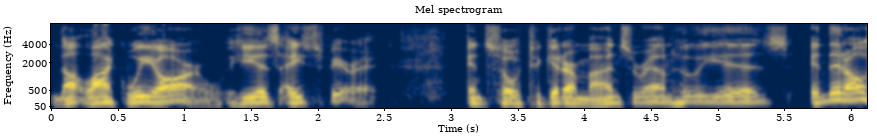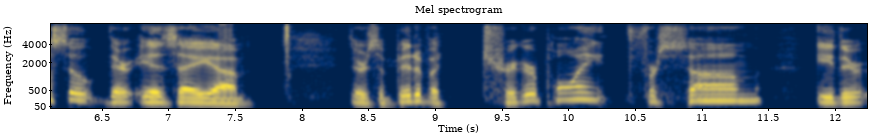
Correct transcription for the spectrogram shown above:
not like we are. He is a spirit. And so to get our minds around who he is, and then also there is a um, there's a bit of a trigger point for some, either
